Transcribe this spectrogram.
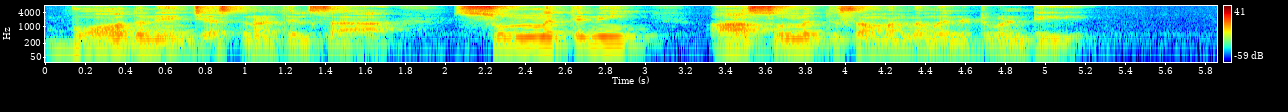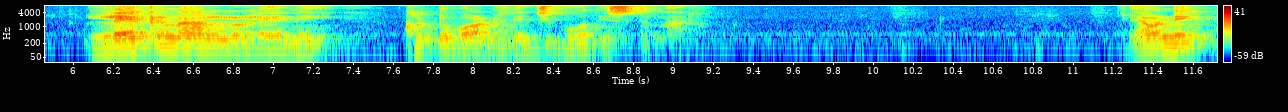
బోధన ఏం చేస్తున్నాడు తెలుసా? సున్నతిని ఆ సున్నతి సంబంధమైనటువంటి లేఖనాల్లో లేని కట్టుబాట్లు తెచ్చి బోధిస్తున్నారు. ఏమండి?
